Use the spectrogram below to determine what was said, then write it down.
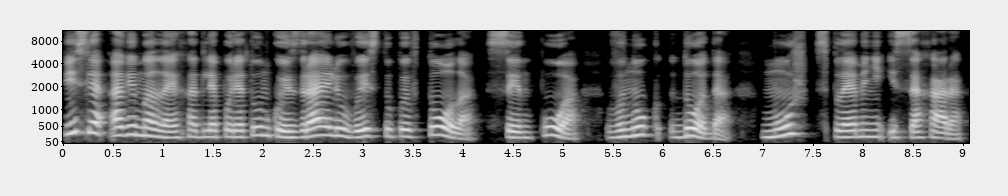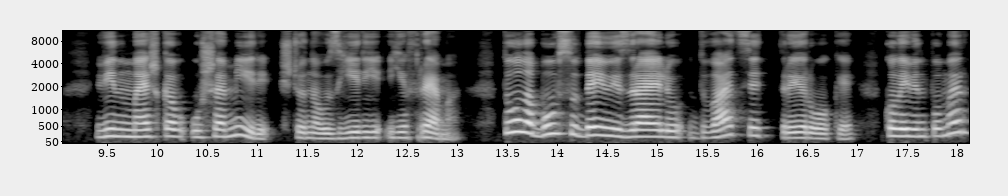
Після Авімелеха для порятунку Ізраїлю виступив Тола, син Пуа, внук Дода, муж з племені Іссахара. Він мешкав у Шамірі, що на узгір'ї Єфрема. Тола був суддею Ізраїлю 23 роки. Коли він помер,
